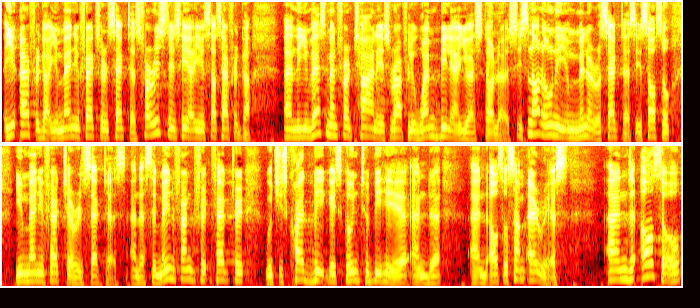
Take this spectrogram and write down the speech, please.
in Africa in manufacturing sectors. For instance, here in South Africa, and the investment from China is roughly 1 billion US dollars. It's not only in mineral sectors, it's also in manufacturing sectors. And a cement factory, factory which is quite big, is going to be here, and, uh, and also some areas. And also,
